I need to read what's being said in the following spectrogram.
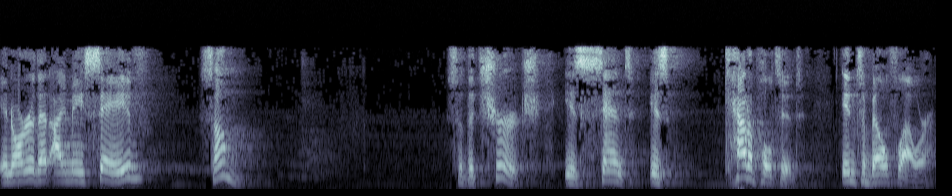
in order that I may save some. So the church is sent, is catapulted into Bellflower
